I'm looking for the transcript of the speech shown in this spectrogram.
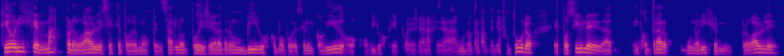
¿qué origen más probable, si es que podemos pensarlo, puede llegar a tener un virus como puede ser el COVID o, virus que puede llegar a generar alguna otra pandemia futuro? ¿Es posible encontrar un origen probable?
